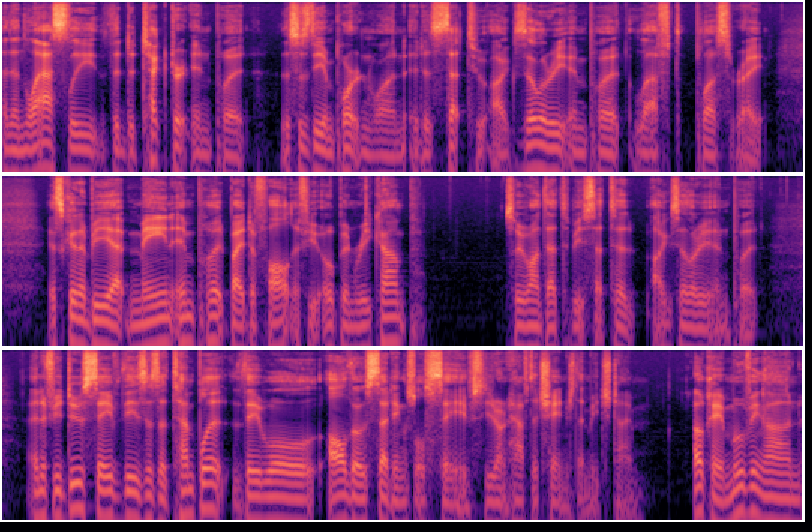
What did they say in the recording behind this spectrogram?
And then lastly, the detector input. This is the important one. It is set to auxiliary input left plus right. It's going to be at main input by default if you open ReaComp. So we want that to be set to auxiliary input. And if you do save these as a template, they will all those settings will save, so you don't have to change them each time. Okay, moving on.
